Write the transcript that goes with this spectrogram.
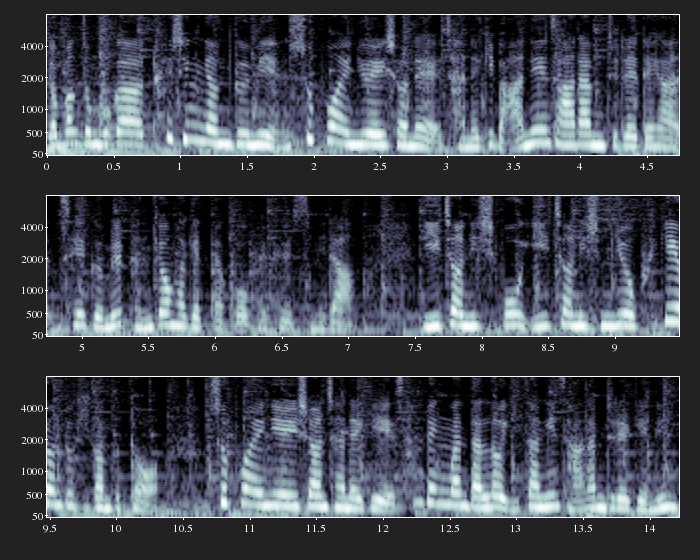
연방정부가 퇴직연금인 superannuation에 잔액이 많은 사람들에 대한 세금을 변경하겠다고 발표했습니다. 2025-2026 회계연도 기간부터 superannuation 잔액이 300만 달러 이상인 사람들에게는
